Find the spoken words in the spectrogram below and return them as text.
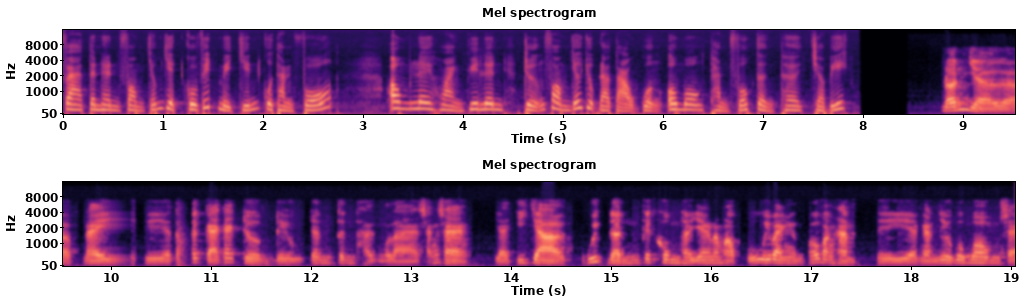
và tình hình phòng chống dịch COVID-19 của thành phố. Ông Lê Hoàng Duy Linh, trưởng phòng giáo dục đào tạo quận Ô Môn, thành phố Cần Thơ cho biết. Đến giờ ờ, này thì tất cả các trường đều trên tinh thần là sẵn sàng và chỉ chờ quyết định cái khung thời gian năm học của Ủy ban thành phố ban hành thì ngành giáo dục Ô Môn sẽ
